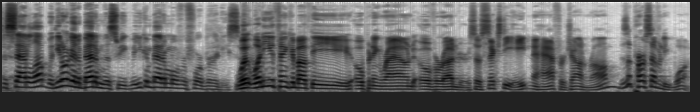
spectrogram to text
to saddle up with. You don't got to bet him this week, but you can bet him over four birdies. What, what do you think about the opening round over under? So 68 and a half for Jon Rahm. This is a par 71.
